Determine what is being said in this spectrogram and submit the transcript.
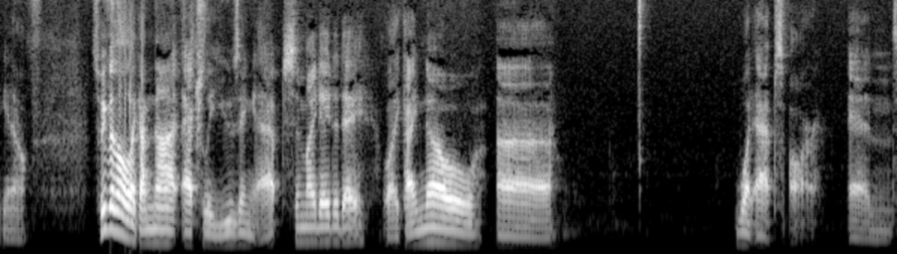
You know, so even though like I'm not actually using apps in my day to day, like I know uh, what apps are and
